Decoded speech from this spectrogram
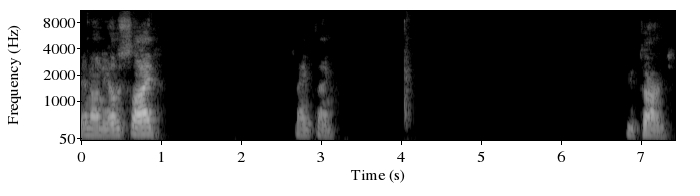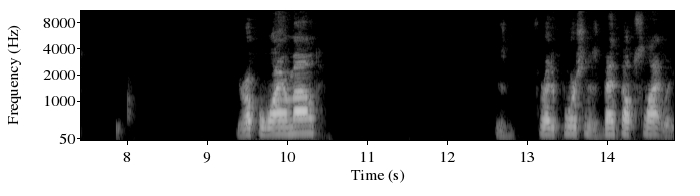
Again on the other side, same thing. Few turns. Your upper wire mount is threaded portion is bent up slightly.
